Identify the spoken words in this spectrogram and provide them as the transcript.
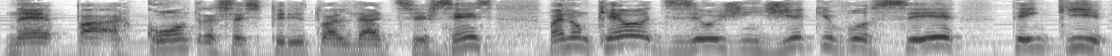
né, pra, contra essa espiritualidade circense, mas não quer dizer hoje em dia que você tem que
